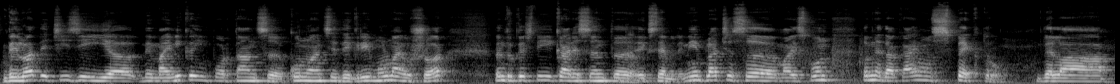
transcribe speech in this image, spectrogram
Vei lua decizii uh, de mai mică importanță cu nuanțe de gri mult mai ușor, pentru că știi care sunt uh, Da. extremele. Mie îmi place să mai spun, domne, dacă ai un spectru de la uh,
